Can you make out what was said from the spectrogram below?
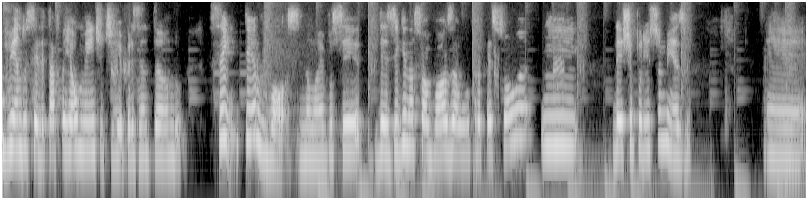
vendo se ele está realmente te representando, sem ter voz. Não é você designa sua voz a outra pessoa e deixa por isso mesmo. É,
